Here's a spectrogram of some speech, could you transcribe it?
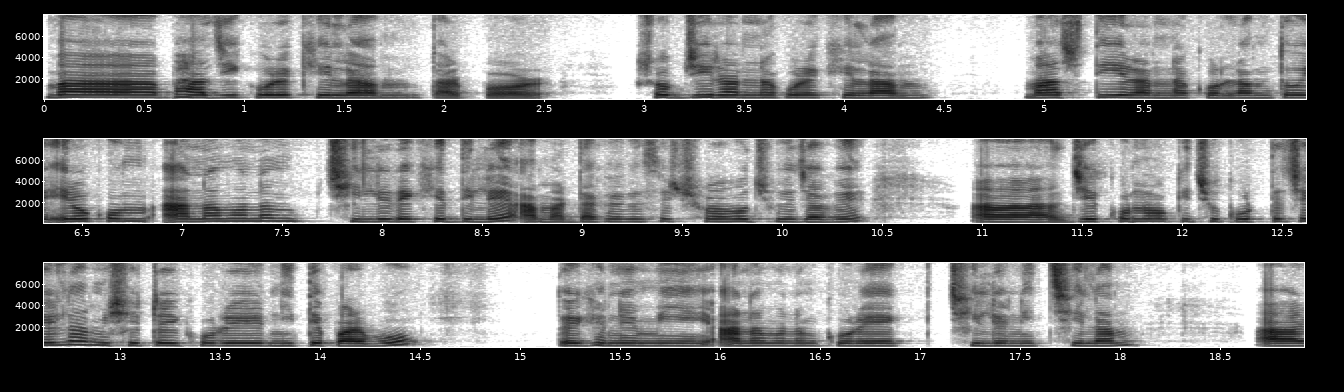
বা ভাজি করে খেলাম, তারপর সবজি রান্না করে খেলাম, মাছ দিয়ে রান্না করলাম। তো এরকম আনাম আনাম ছিলে রেখে দিলে আমার দেখা গেছে সহজ হয়ে যাবে। যে কোনো কিছু করতে চাইলে আমি সেটাই করে নিতে পারব। তো এখানে আমি আনাম আনাম করে ছিলে নিচ্ছিলাম। আর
